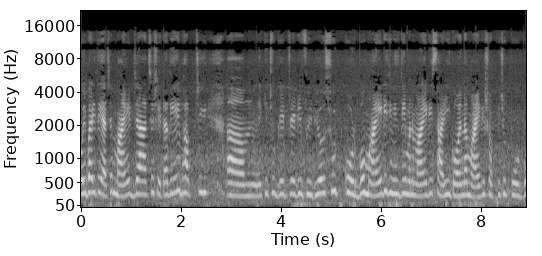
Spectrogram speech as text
ওই বাড়িতেই আছে। মায়ের যা আছে সেটা দিয়েই ভাবছি কিছু গেট রেডি ভিডিও শ্যুট করব। মায়েরই জিনিস দিয়ে মানে মায়েরই শাড়ি, গয়না, মায়েরই সব কিছু পরবো।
